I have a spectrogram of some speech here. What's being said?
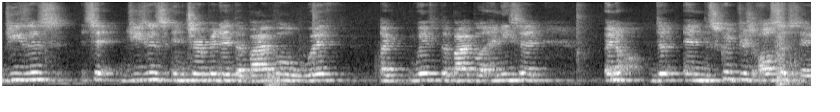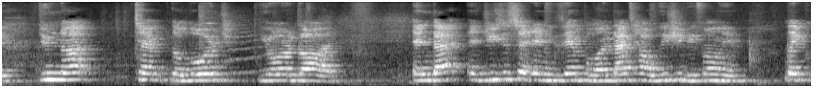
Jesus, Jesus interpreted the Bible with, like with the Bible, and he said, and the and the scriptures also say, do not tempt the Lord your God. And that and Jesus set an example, and that's how we should be following him. Like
